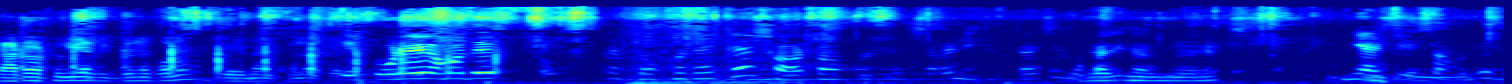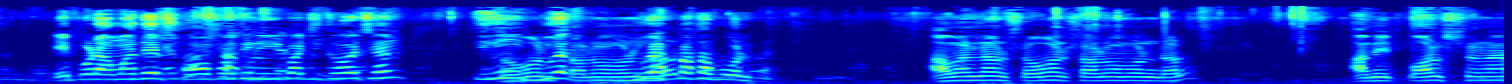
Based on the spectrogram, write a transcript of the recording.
কাটা টু ইয়ার জন্য বলো যে না শোনা এরপরে আমাদের পক্ষ থেকে সহসভাপতি হিসাবে নিযুক্ত আছে এরপরে আমাদের সভাপতি নির্বাচিত হয়েছেন তিনি কথা বলবেন। আমার নাম শ্রবণ সর্বমণ্ডল আমি পলসোনা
